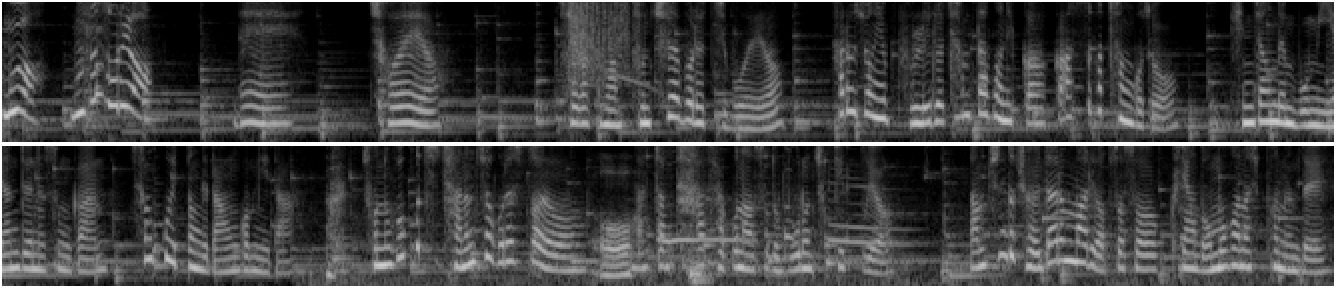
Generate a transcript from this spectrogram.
뭐야? 무슨 소리야? 네, 저예요. 제가 그만 분출해버렸지 뭐예요. 하루 종일 볼일을 참다 보니까 가스가 찬 거죠. 긴장된 몸이 이완되는 순간 참고 있던 게 나온 겁니다. 저는 꿋꿋이 자는 척을 했어요. 낮잠 다 자고 나서도 모른 척 했고요. 남친도 별다른 말이 없어서 그냥 넘어가나 싶었는데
